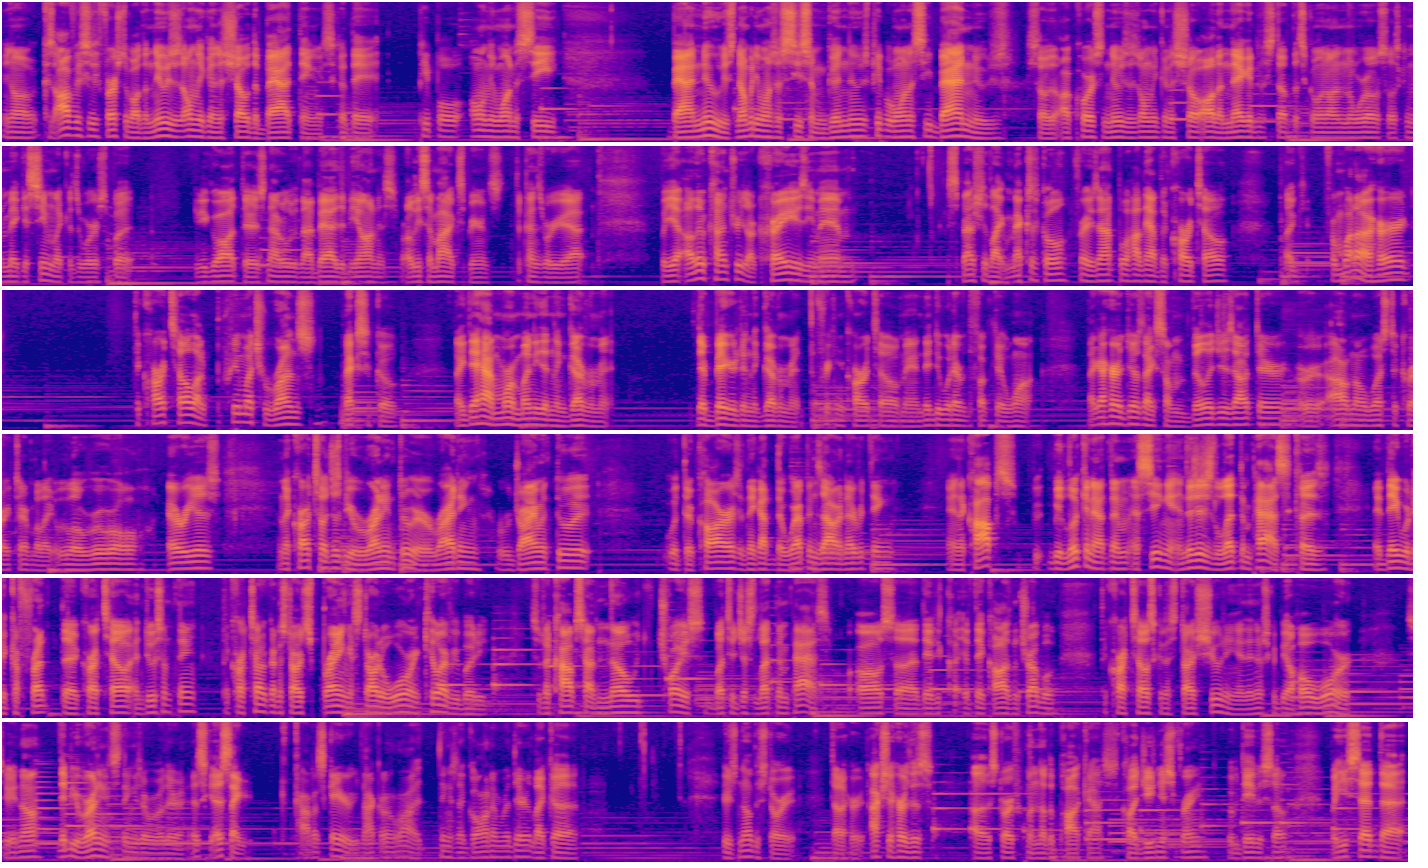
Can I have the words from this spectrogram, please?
You know, because obviously, first of all, the news is only going to show the bad things because they people only want to see bad news. Nobody wants to see some good news. People want to see bad news. So of course, the news is only going to show all the negative stuff that's going on in the world. So it's going to make it seem like it's worse. But if you go out there, it's not really that bad to be honest, or at least in my experience. Depends where you're at. But yeah, other countries are crazy, man especially like Mexico, for example, how they have the cartel. Like from what I heard, the cartel like pretty much runs Mexico. Like they have more money than the government. They're bigger than the government. The freaking cartel, man. They do whatever the fuck they want. Like I heard there's like some villages out there, or I don't know what's the correct term, but like little rural areas, and the cartel just be running through it, riding, or driving through it with their cars, and they got their weapons out and everything and the cops be looking at them and seeing it and they just let them pass because if they were to confront the cartel and do something the cartel gonna start spraying and start a war and kill everybody. So the cops have no choice but to just let them pass or else uh, they, if they cause them trouble the cartel's gonna start shooting and then there's gonna be a whole war. So you know they be running things over there. It's, it's like kind of scary not gonna lie. Things that go on over there like uh here's another story that i heard. I actually heard this a story from another podcast called Genius Brain with David So, but he said that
